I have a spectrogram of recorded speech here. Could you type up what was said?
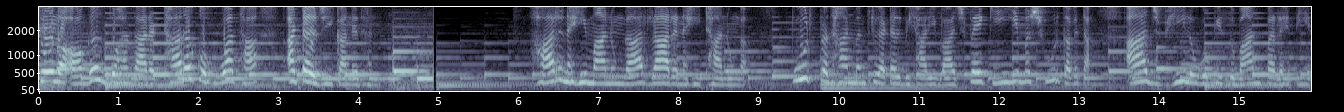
16 अगस्त 2018 को हुआ था अटल जी का निधन। हार नहीं मानूँगा, रार नहीं ठानूँगा। पूर्व प्रधानमंत्री अटल बिहारी वाजपेयी की ये मशहूर कविता आज भी लोगों की ज़ुबान पर रहती है।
